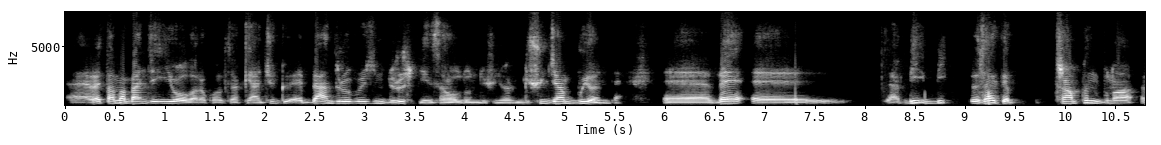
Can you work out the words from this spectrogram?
Evet ama bence iyi olarak olacak. Yani çünkü e, ben Drew Brees'in dürüst bir insan olduğunu düşünüyorum. Düşüncem bu yönde. Ee, ve e, yani bir, bir özellikle Trump'ın buna e,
